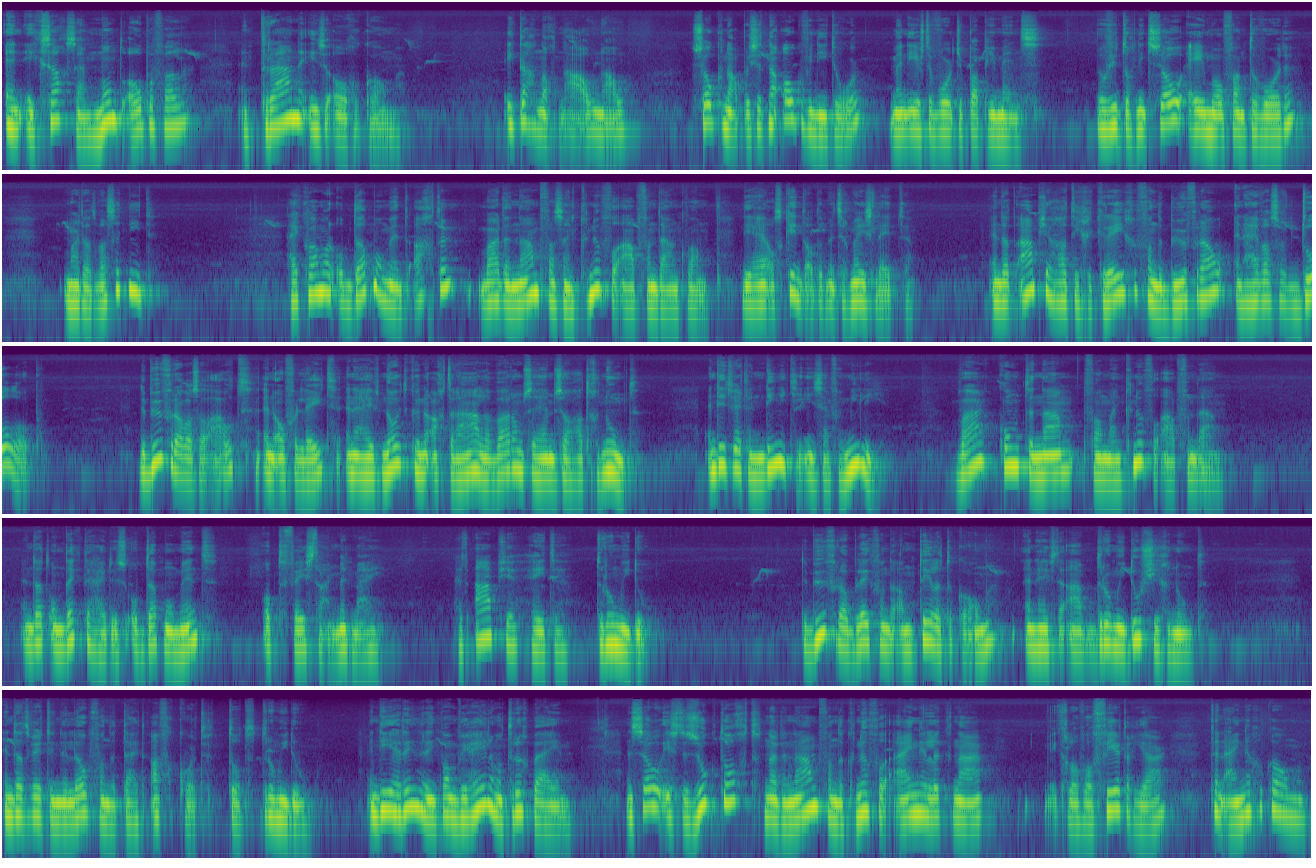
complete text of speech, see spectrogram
En ik zag zijn mond openvallen en tranen in zijn ogen komen. Ik dacht nog, nou, nou, zo knap is het nou ook weer niet hoor. Mijn eerste woordje papiaments. Daar hoef je toch niet zo emo van te worden? Maar dat was het niet. Hij kwam er op dat moment achter waar de naam van zijn knuffelaap vandaan kwam, die hij als kind altijd met zich meesleepte. En dat aapje had hij gekregen van de buurvrouw en hij was er dol op. De buurvrouw was al oud en overleed en hij heeft nooit kunnen achterhalen waarom ze hem zo had genoemd. En dit werd een dingetje in zijn familie. Waar komt de naam van mijn knuffelaap vandaan? En dat ontdekte hij dus op dat moment op de FaceTime met mij. Het aapje heette Droomidoo. De buurvrouw bleek van de Antillen te komen en heeft de aap Droomidooshi genoemd. En dat werd in de loop van de tijd afgekort tot Droomidoo. En die herinnering kwam weer helemaal terug bij hem. En zo is de zoektocht naar de naam van de knuffel eindelijk na, ik geloof al 40 jaar, ten einde gekomen.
